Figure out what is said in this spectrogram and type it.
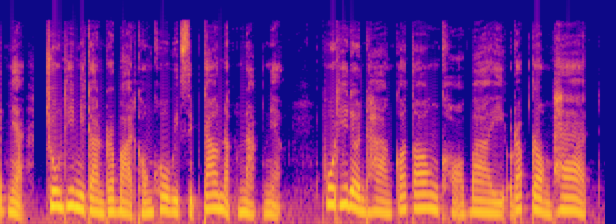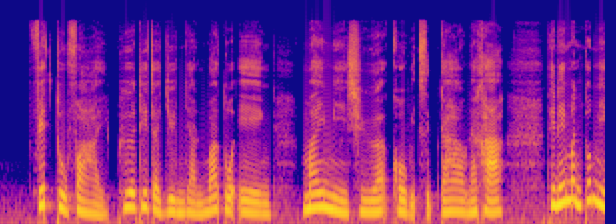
ศเนี่ยช่วงที่มีการระบาดของโควิด -19 หนักๆเนี่ยผู้ที่เดินทางก็ต้องขอใบรับรองแพทย์ Fit to File เพื่อที่จะยืนยันว่าตัวเองไม่มีเชื้อโควิด -19 นะคะ ทีนี้มันก็มี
